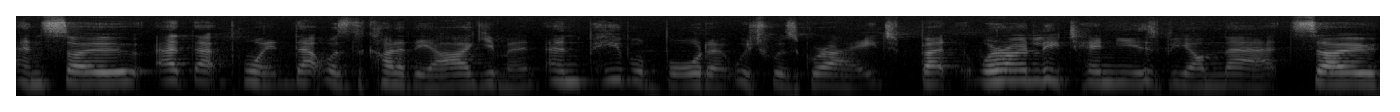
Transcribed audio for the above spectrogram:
and so at that point, that was the kind of the argument, and people bought it, which was great. But we're only 10 years beyond that. So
